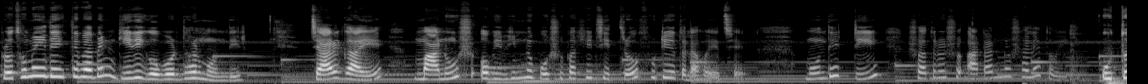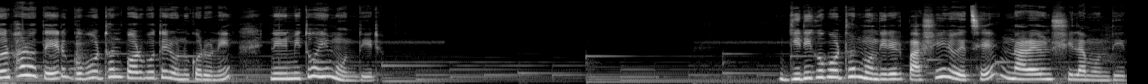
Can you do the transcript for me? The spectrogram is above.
প্রথমেই দেখতে পাবেন গিরি গোবর্ধন মন্দির যার গায়ে মানুষ ও বিভিন্ন পশু পাখির চিত্র ফুটিয়ে তোলা হয়েছে। মন্দিরটি সতেরোশো আটান্ন সালে তৈরি। উত্তর ভারতের গোবর্ধন পর্বতের অনুকরণে নির্মিত এই মন্দির। গিরিগোবর্ধন মন্দিরের পাশেই রয়েছে নারায়ণ শিলা মন্দির,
